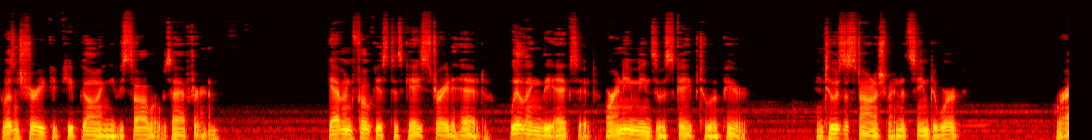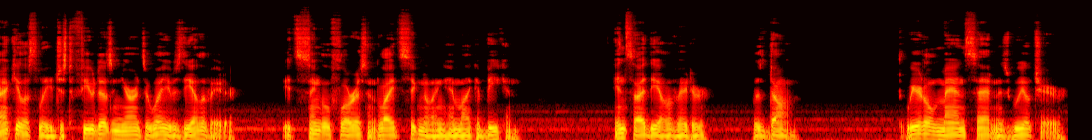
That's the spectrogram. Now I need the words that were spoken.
He wasn't sure he could keep going if he saw what was after him. Gavin focused his gaze straight ahead, willing the exit or any means of escape to appear. And to his astonishment, it seemed to work. Miraculously, just a few dozen yards away was the elevator. its single fluorescent light signaling him like a beacon. Inside the elevator was Don. The weird old man sat in his wheelchair,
